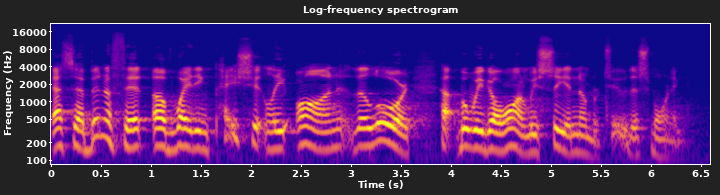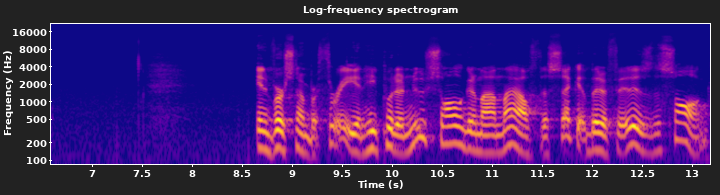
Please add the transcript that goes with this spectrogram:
That's a benefit of waiting patiently on the Lord. But we go on, we see in number two this morning in verse number three, and he put a new song in my mouth. The second benefit is the song.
